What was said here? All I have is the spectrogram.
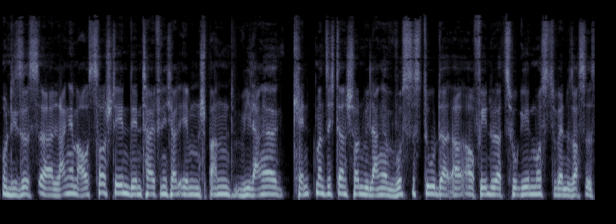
Und dieses äh, lange im Austausch stehen, den Teil finde ich halt eben spannend. Wie lange kennt man sich dann schon? Wie lange wusstest du, da, auf wen du dazugehen musst, wenn du sagst, es,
